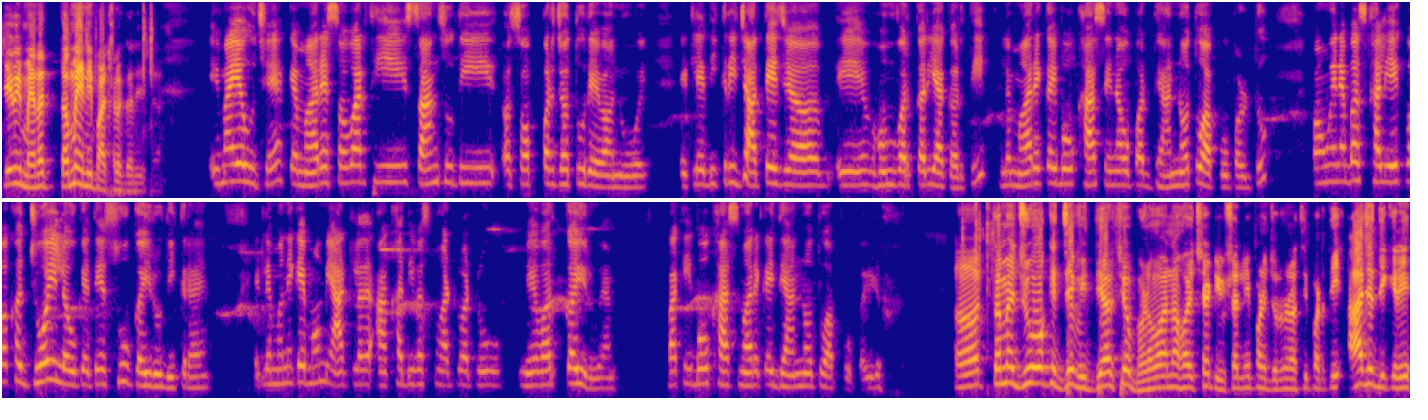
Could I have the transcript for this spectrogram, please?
કેવી મહેનત તમે એની પાછળ કરી છે? એમાં એવું છે કે મારે સવારથી સાંજ સુધી શોપ પર જતું રહેવાનું હોય. એટલે દીકરી જાતે જ એ હોમવર્ક કર્યા કરતી. એટલે મારે કંઈ બહુ ખાસ એના ઉપર ધ્યાન નહોતું આપવું પડતું. પણ હું એને બસ ખાલી એક વખત જોઈ લઉં કે તે શું કર્યું દીકરાએ. એટલે મને કે, મમ્મી, આટલા, આખા દિવસનું આટલું આટલું મેં વર્ક કર્યું એમ. બાકી બહુ ખાસ મારે કંઈ ધ્યાન નહોતું આપવું પડ્યું. તમે જુઓ કે જે વિદ્યાર્થીઓ ભણવાના હોય છે, ટ્યુશનની પણ જરૂર નથી પડતી. આ જ દીકરી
